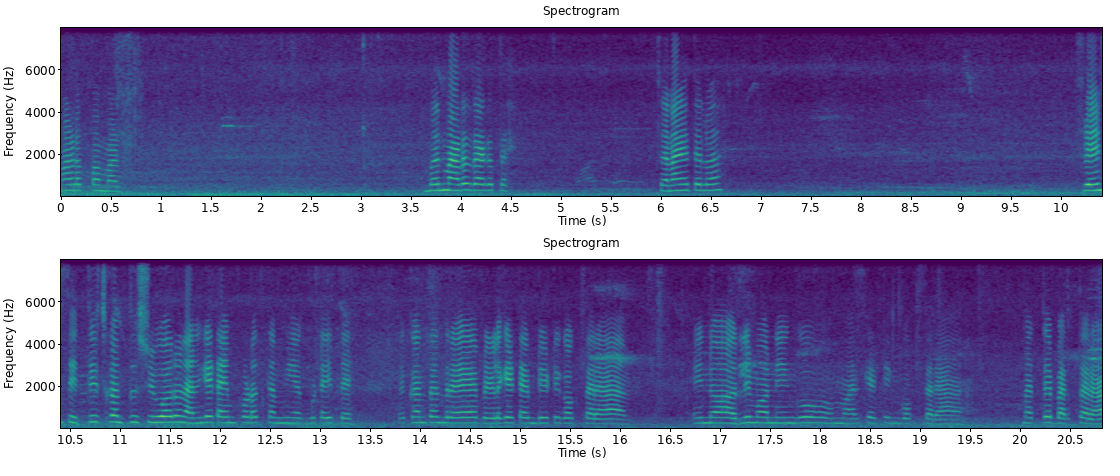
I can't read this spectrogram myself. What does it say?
ಮಾಡಪ್ಪ, ಮಾಡು. ಬಂದು ಮಾಡಿದ್ರಾಗತ್ತೆ ಚೆನ್ನಾಗೈತಲ್ವಾ? ಫ್ರೆಂಡ್ಸ್ ಇತ್ತೀಚೆಗಂತೂ ಶಿವರು ನನಗೆ ಟೈಮ್ ಕೊಡೋದು ಕಮ್ಮಿ ಆಗಿಬಿಟ್ಟೈತೆ ಯಾಕಂತಂದರೆ ಬೆಳಗ್ಗೆ ಟೈಮ್ ಡ್ಯೂಟಿಗೆ ಹೋಗ್ತಾರಾ? ಇನ್ನು ಅರ್ಲಿ ಮಾರ್ನಿಂಗು ಮಾರ್ಕೆಟಿಂಗ್ ಹೋಗ್ತಾರಾ? ಮತ್ತೆ ಬರ್ತಾರಾ?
